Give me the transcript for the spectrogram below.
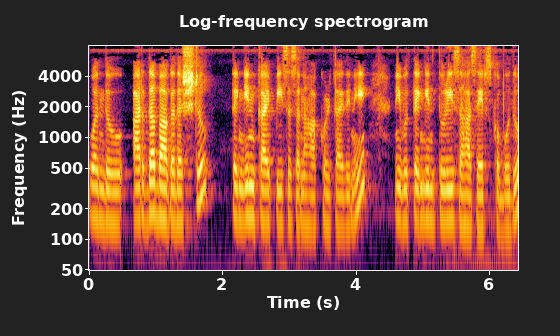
ಒಂದು ಅರ್ಧ ಭಾಗದಷ್ಟು ತೆಂಗಿನಕಾಯಿ ಪೀಸಸನ್ನು ಹಾಕ್ಕೊಳ್ತಾ ಇದ್ದೀನಿ. ನೀವು ತೆಂಗಿನ ತುರಿ ಸಹ ಸೇರಿಸ್ಕೋಬೋದು.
